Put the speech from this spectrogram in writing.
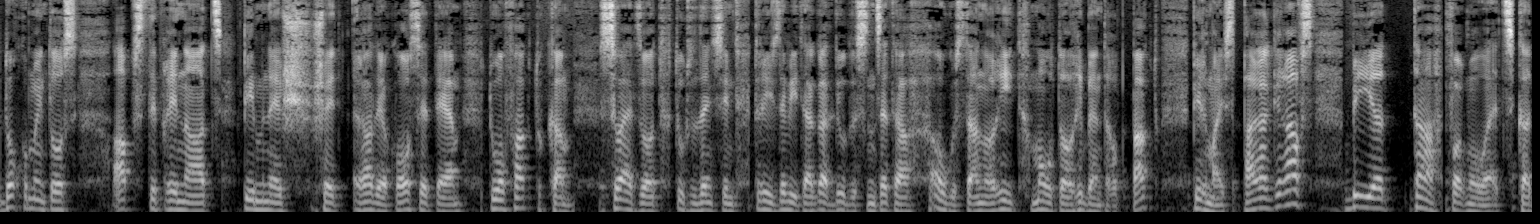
dokumentos apstiprināts. Pieminēšu šeit radioklausītājiem to faktu, ka slēdzot 1939. gada 27. augustā no rīta Mauto-Ribbentrop paktu, pirmais paragrāfs bija tā formulēts, ka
